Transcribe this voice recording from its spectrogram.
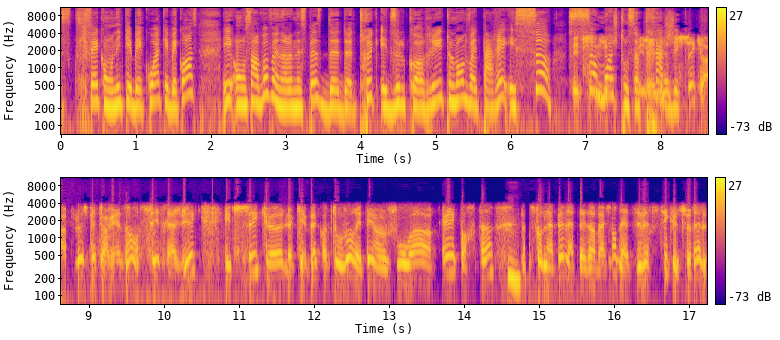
ce qui fait qu'on est québécois, québécoises, et on s'en va vers une espèce de, de, truc édulcoré. Tout le monde va être pareil, et ça, ça, moi, je trouve ça tragique. Tu sais qu'en plus, mais as raison, c'est tragique, et tu sais que le Québec a toujours été un joueur important hmm. dans ce qu'on appelle la préservation de la diversité culturelle.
